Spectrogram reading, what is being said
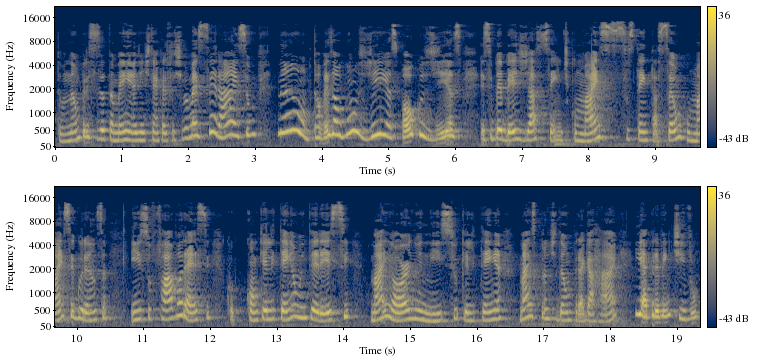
então não precisa também, a gente tem aquela expectativa, mas será isso? Não, talvez alguns dias, poucos dias, esse bebê já sente com mais sustentação, com mais segurança, e isso favorece com que ele tenha um interesse maior no início, que ele tenha mais prontidão para agarrar e é preventivo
